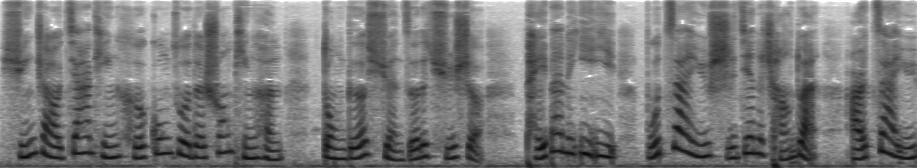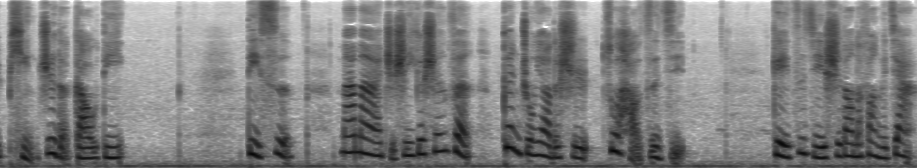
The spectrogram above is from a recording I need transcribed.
寻找家庭和工作的双平衡，懂得选择的取舍。陪伴的意义不在于时间的长短，而在于品质的高低。第四，妈妈只是一个身份，更重要的是做好自己。给自己适当的放个假，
